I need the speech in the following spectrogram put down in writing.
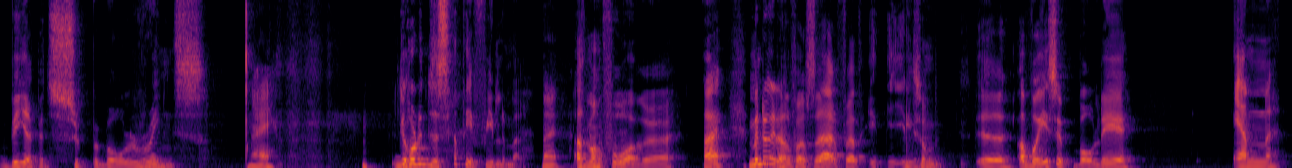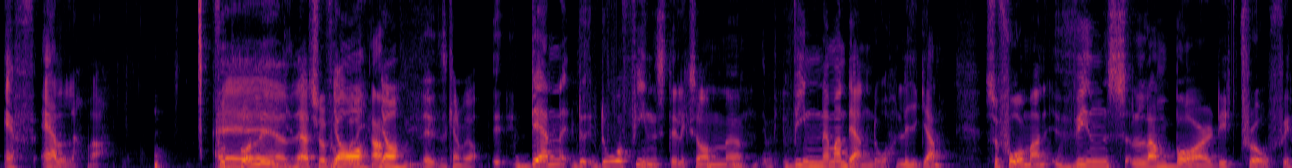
begreppet Super Bowl rings? Nej. Har du inte sett det i filmer? Nej. Att man får... Eh, nej, men då är det i alla fall så här. För att i, i, liksom, eh, ja, vad är Super Bowl? Det är NFL, va? Football League, Eh, National Football ja, League. ja, det kan det vara. Den, då, finns det liksom, eh, vinner man den då, ligan, så får man Vince Lombardi Trophy.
